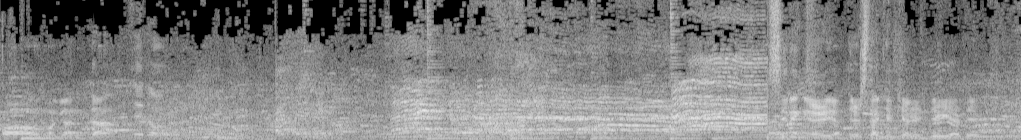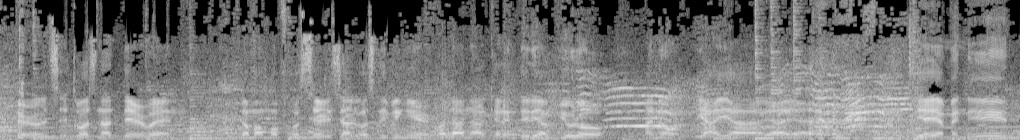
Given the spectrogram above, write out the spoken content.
Wow, maganda. Sitting area. There's like a carinderia there. Pero it was not there when the mom of Jose Rizal was living here. Wala na carinderia. Bureau, ano, yaya, yaya. yaya Manin.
